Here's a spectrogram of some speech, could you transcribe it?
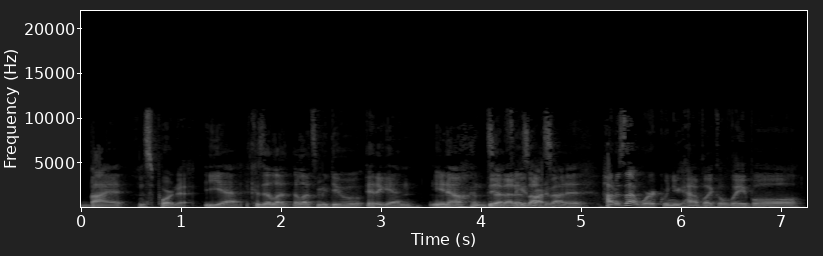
buy it. and support it. Yeah, because it, let, it lets me do it again. You know, so yeah, that is awesome. about it. How does that work when you have like a label?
